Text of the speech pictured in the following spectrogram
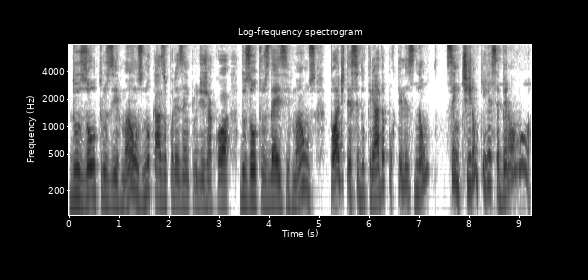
dos outros irmãos, no caso, por exemplo, de Jacó, dos outros dez irmãos, pode ter sido criada porque eles não sentiram que receberam amor,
